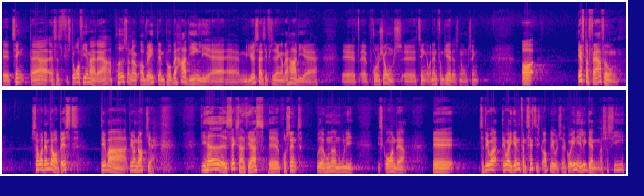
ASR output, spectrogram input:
øh, ting, der er, altså store firmaer, der er, og prøvet sådan at, at rate dem på, hvad har de egentlig af, af miljøcertificeringer, hvad har de af øh, produktionsting, øh, og hvordan fungerer det og sådan nogle ting. Og efter Fairphone, så var dem, der var bedst, det var, det var Nokia. De havde øh, 76 øh, procent ud af 100 mulige i scoren der. Øh, så det var, det var igen en fantastisk oplevelse at gå ind i Eleganten og så sige,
